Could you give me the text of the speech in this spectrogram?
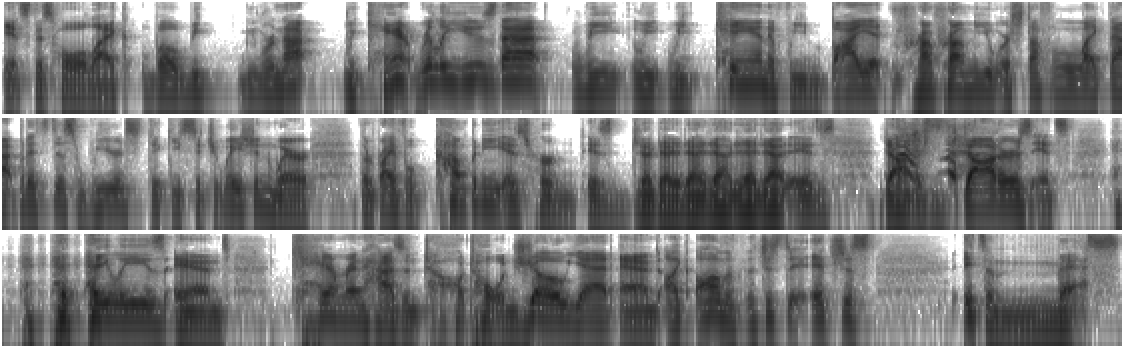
it's this whole like, well, we we're not we can't really use that. We we we can if we buy it from from you or stuff like that. But it's this weird sticky situation where the rival company is her is is Donna's daughters. It's Haley's and Cameron hasn't t- told Joe yet, and like all of it just it's just it's a mess.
